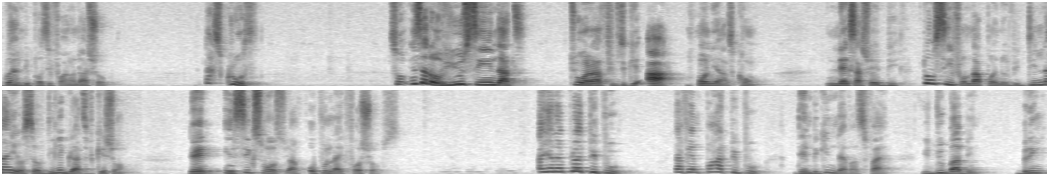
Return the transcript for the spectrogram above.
Go and deposit for another shop. That's growth. So instead of you seeing that 250 k ah money has come. Next as well be don't see from that point of view. Deny yourself delay gratification then in six months you have opened like four shops and you have employed people you have empowered people then begin diversify you do barbing bring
